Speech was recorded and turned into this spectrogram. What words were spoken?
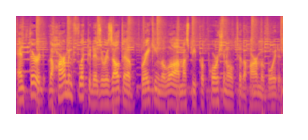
And third, the harm inflicted as a result of breaking the law must be proportional to the harm avoided.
